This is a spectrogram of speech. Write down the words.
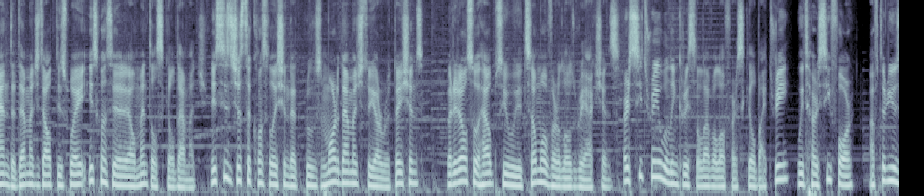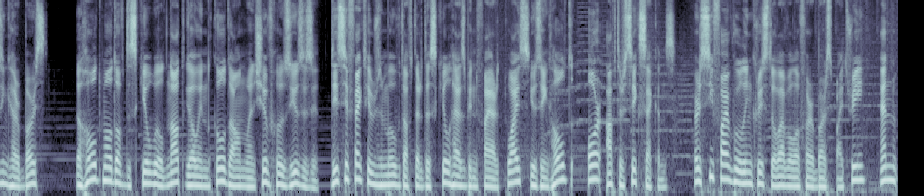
and the damage dealt this way is considered elemental skill damage. This is just a constellation that proves more damage to your rotations, but it also helps you with some overload reactions. Her C3 will increase the level of her skill by 3, with her C4, after using her burst, the hold mode of the skill will not go in cooldown when Chevreuse uses it. This effect is removed after the skill has been fired twice using hold or after 6 seconds. Her C5 will increase the level of her burst by 3 and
